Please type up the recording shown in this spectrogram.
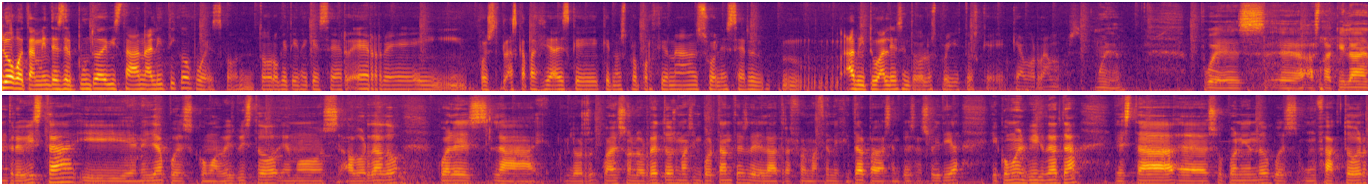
luego también desde el punto de vista analítico, pues con todo lo que tiene que ser R y pues las capacidades que, nos proporcionan suelen ser mm, habituales en todos los proyectos que, que abordamos. Muy bien. Pues eh, hasta aquí la entrevista y en ella, pues como habéis visto, hemos abordado cuáles son los retos más importantes de la transformación digital para las empresas hoy día y cómo el Big Data está eh, suponiendo pues, un factor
